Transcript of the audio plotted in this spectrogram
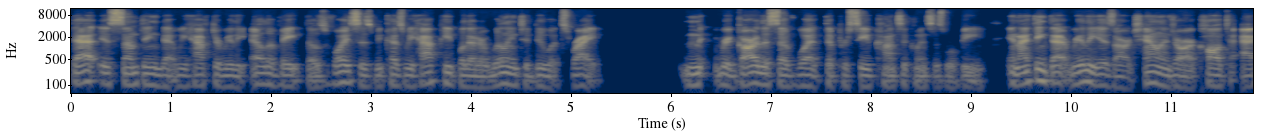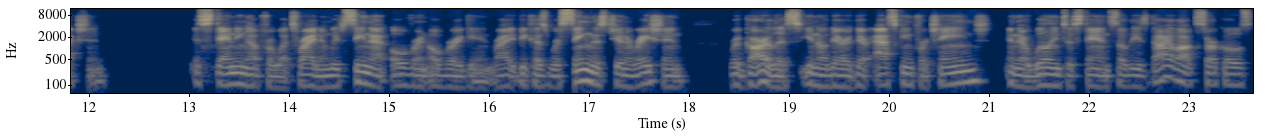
that is something that we have to really elevate those voices because we have people that are willing to do what's right, regardless of what the perceived consequences will be. And I think that really is our challenge or our call to action is standing up for what's right. And we've seen that over and over again, right? Because we're seeing this generation, regardless, you know, they're they're asking for change and they're willing to stand. So these dialogue circles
